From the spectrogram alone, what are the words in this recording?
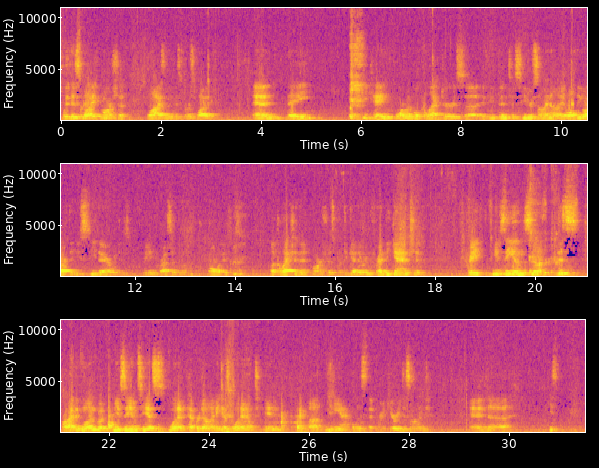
with his wife, Marcia Wiseman, his first wife, and they became formidable collectors. Uh, if you've been to Cedar Sinai, all the art that you see there, which is pretty impressive, always a collection that Marcia's put together. And Fred began to create museums, not this private one, but museums. He has one at Pepperdine. He has one out in uh, Minneapolis that Frank Gehry designed. And uh, he's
